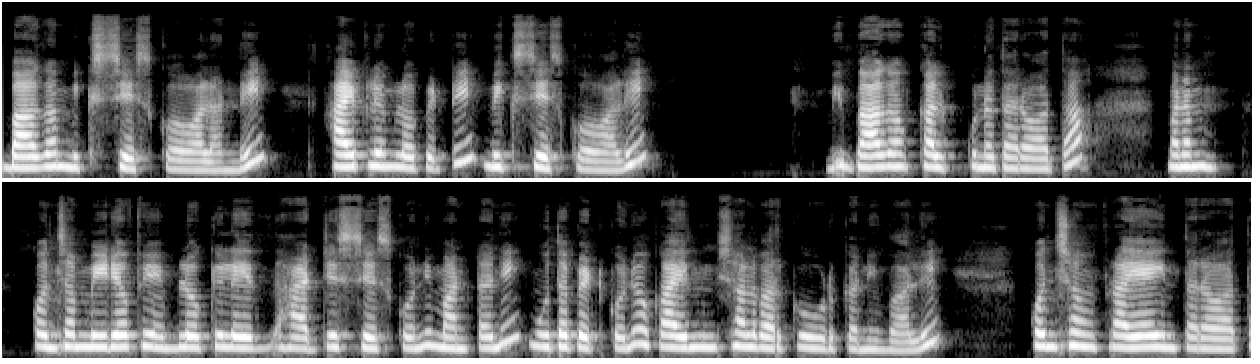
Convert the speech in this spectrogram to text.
బాగా మిక్స్ చేసుకోవాలండి. హై ఫ్లేమ్లో పెట్టి మిక్స్ చేసుకోవాలి. బాగా కలుపుకున్న తర్వాత మనం కొంచెం మీడియం ఫ్లేమ్లోకి లే అడ్జస్ట్ చేసుకొని మంటని మూత పెట్టుకొని ఒక ఐదు నిమిషాల వరకు ఉడకనివ్వాలి. కొంచెం ఫ్రై అయిన తర్వాత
